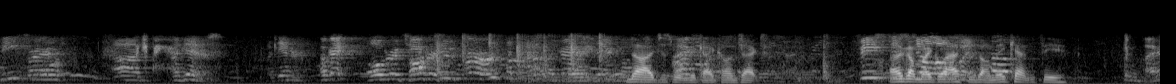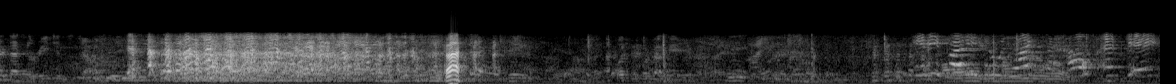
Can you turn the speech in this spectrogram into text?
Feast or uh, a dinner? A dinner. Okay. No, I just want to make eye contact. I got my glasses on. They can't see. I heard that's the regent's job. Anybody who would like to help at Gate,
